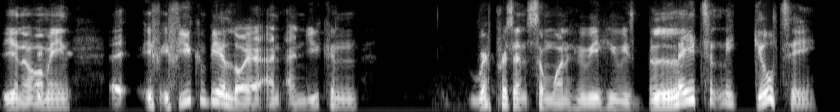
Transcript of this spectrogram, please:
You know, I mean, eh, if if you can be a lawyer and and you can represent someone who who is blatantly guilty,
